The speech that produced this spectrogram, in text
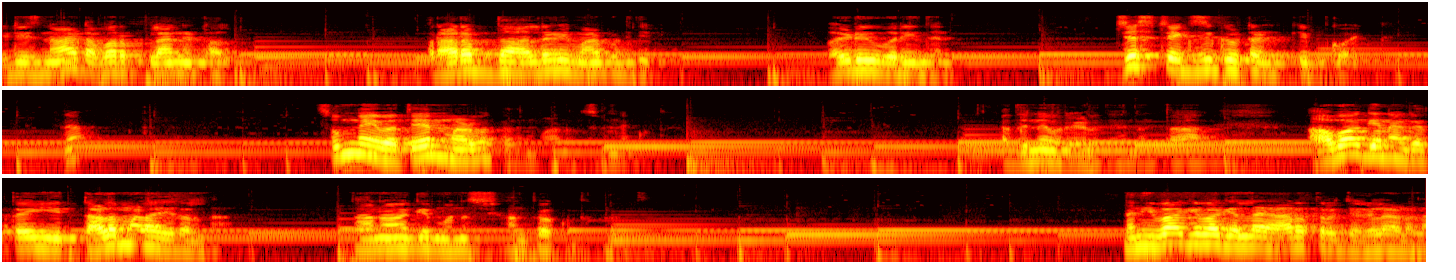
It is not our plan it all ಪ್ರಾರಬ್ಧ ಆಲ್ರೆಡಿ ಮಾಡಿಬಿಡ್ತೀವಿ why do worry then just execute and keep going ಸುಮ್ಮನೆ ಇವತ್ತೇನು ಮಾಡ್ಬೇಕು ಅದನ್ನ ಮಾಡು ಸುಮ್ಮನೆ ಅದನ್ನೇ ಅವ್ರು ಹೇಳಿದೆ, ಏನಂತ? ಅವಾಗ ಏನಾಗುತ್ತೆ? ಈ ತಳಮಳ ಇರಲ್ಲ. ತಾನಾಗೆ ಮನಸ್ಸು ಶಾಂತವಾಗಿ ಕೂತ್ಕೊಳ್ಳುತ್ತೆ ನಾನು ಇವಾಗ ಇವಾಗೆಲ್ಲ ಯಾರ ಹತ್ರ ಜಗಳ ಆಡಲ್ಲ.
